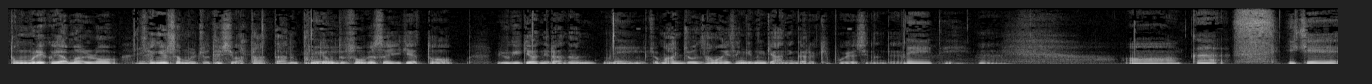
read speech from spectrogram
동물이 그야말로 네. 생일 선물 주듯이 왔다 갔다 하는 풍경들 네. 속에서 이게 또 유기견이라는 음, 네. 좀안 좋은 상황이 생기는 게 아닌가 이렇게 보여지는데요. 네, 네. 예. 어, 그니까, 이게,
